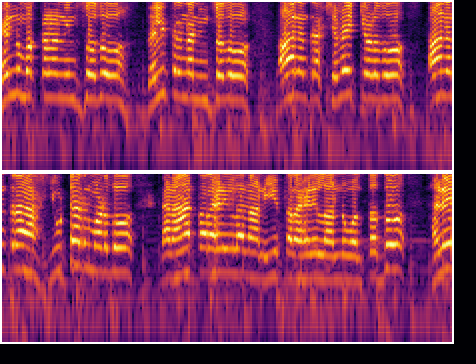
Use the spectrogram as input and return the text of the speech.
ಹೆಣ್ಣು ಮಕ್ಕಳನ್ನ ನಿನ್ಸೋದು ದಲಿತರನ್ನ ನಿನ್ಸೋದು ಆ ನಂತರ ಕ್ಷಮೆ ಕೇಳೋದು, ಆ ನಂತರ ಯೂಟರ್ನ್ ಮಾಡೋದು, ನಾನು ಆ ತರ ಹೇಳಿಲ್ಲ, ನಾನು ಈ ತರ ಹೇಳಿಲ್ಲ ಅನ್ನುವಂಥದ್ದು ಹಳೆ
